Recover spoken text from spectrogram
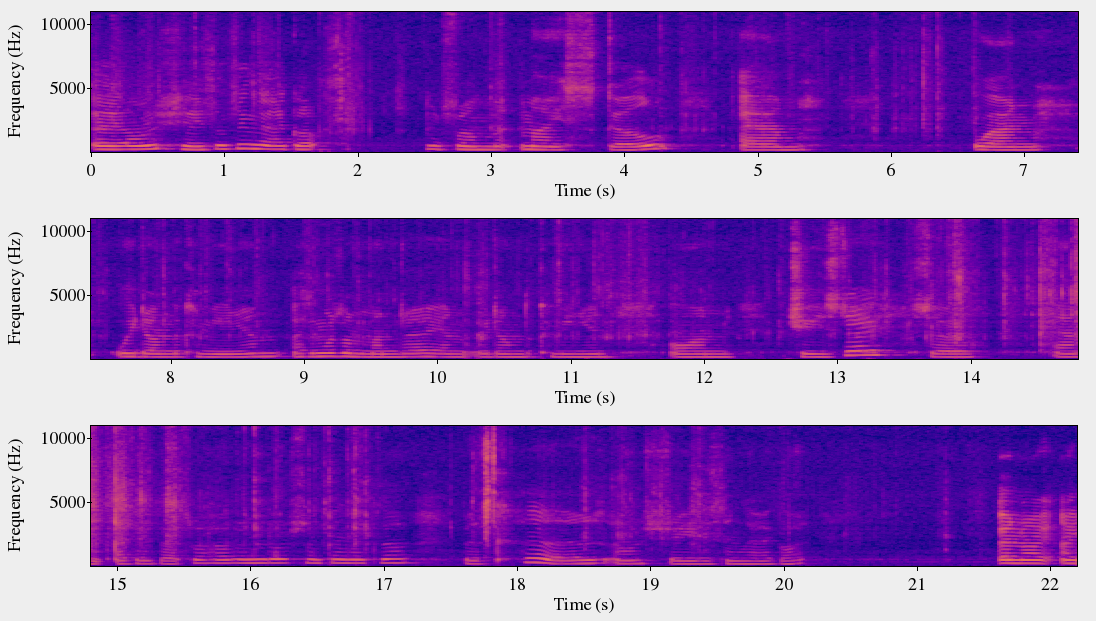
I want to show you something that I got from my school um, when we done the communion. I think it was on Monday and we done the communion on Tuesday. So and I think that's what happened or something like that. Because I want to show you the thing that I got. And I, I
